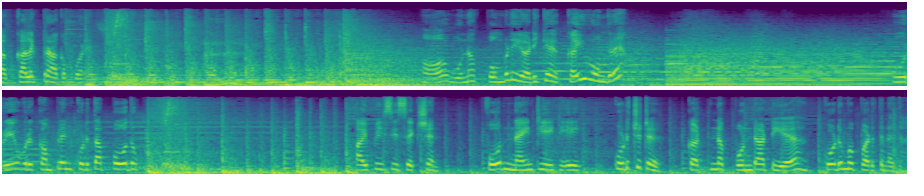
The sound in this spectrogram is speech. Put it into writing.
நான் கலெக்டர் ஆக போறேன். ஆ உன பொம்பளை அடிக்க கை ஓங்குற? ஒரே ஒரு கம்ப்ளைண்ட் கொடுத்தா போதும். IPC section four ninety eight A குடிச்சிட்டு கட்டின பொண்டாட்டிய கொடுமைப்படுத்தினது.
